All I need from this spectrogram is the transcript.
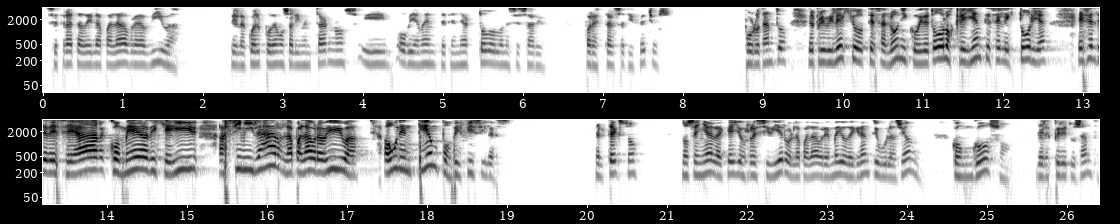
Se trata de la palabra viva de la cual podemos alimentarnos y obviamente tener todo lo necesario para estar satisfechos. Por lo tanto, el privilegio tesalónico y de todos los creyentes en la historia es el de desear, comer, digerir, asimilar la palabra viva, aún en tiempos difíciles. El texto nos señala que ellos recibieron la palabra en medio de gran tribulación, con gozo del Espíritu Santo.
